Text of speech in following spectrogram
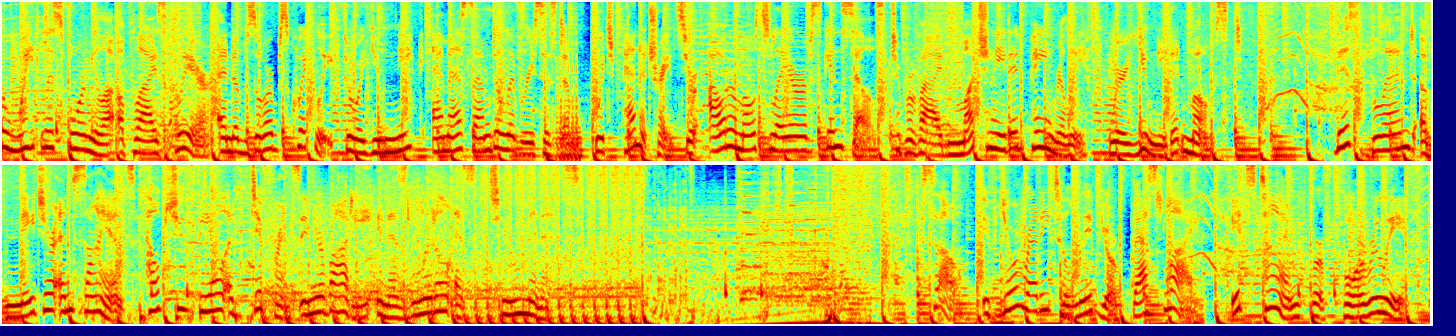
The weightless formula applies clear and absorbs quickly through a unique MSM delivery system, which penetrates your outermost layer of skin cells to provide much needed pain relief where you need it most. This blend of nature and science helps you feel a difference in your body in as little as two minutes. So, if you're ready to live your best life, it's time for For Relief.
